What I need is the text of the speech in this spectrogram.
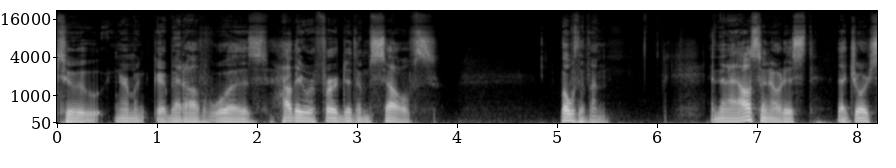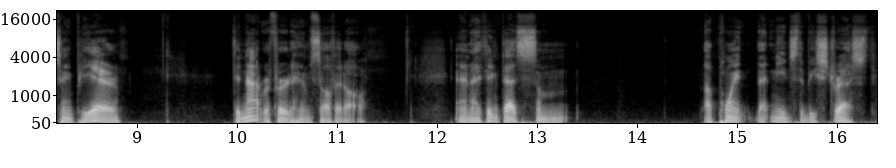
to Nurmagomedov, was how they referred to themselves. Both of them. And then I also noticed that George St. Pierre did not refer to himself at all. And I think that's some a point that needs to be stressed.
